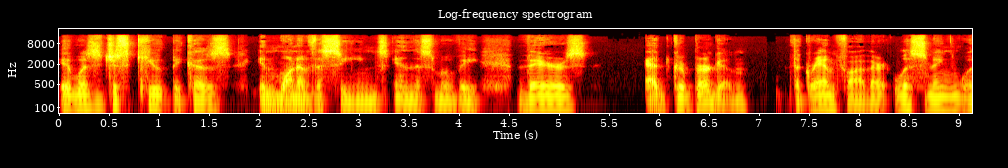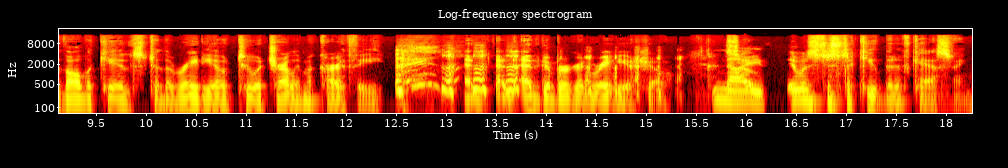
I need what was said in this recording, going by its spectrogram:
it was just cute because in one of the scenes in this movie, there's Edgar Bergen, the grandfather, listening with all the kids to the radio to a Charlie McCarthy and, and Edgar Bergen radio show. Nice. It was just a cute bit of casting.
